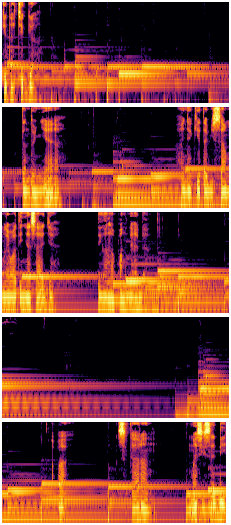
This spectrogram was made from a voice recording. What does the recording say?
kita cegah. Tentunya hanya kita bisa melewatinya saja dengan lapang dada. Apa sekarang masih sedih?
